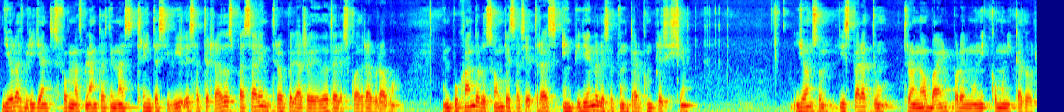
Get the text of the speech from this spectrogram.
Vio las brillantes formas blancas de más de treinta civiles aterrados pasar en tropel alrededor de la escuadra Bravo, empujando a los hombres hacia atrás e impidiéndoles apuntar con precisión. Johnson, dispara tú, tronó Byrne por el comunicador.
